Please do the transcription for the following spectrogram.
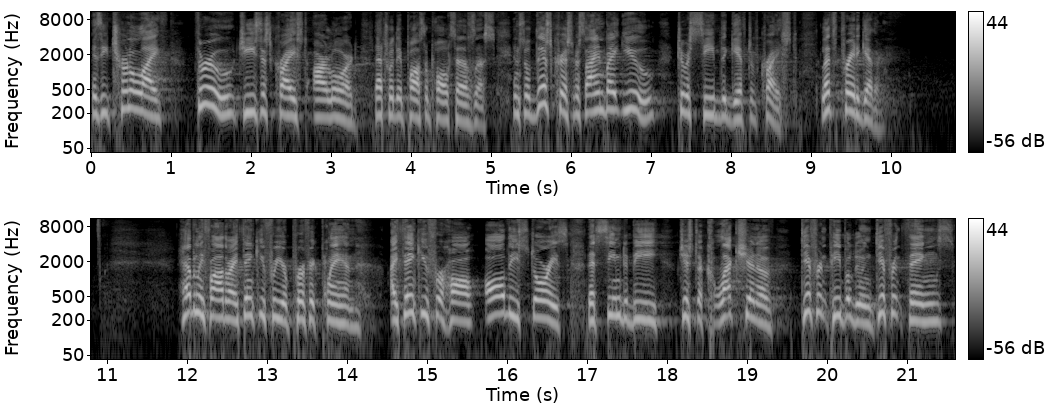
is eternal life through Jesus Christ our Lord. That's what the Apostle Paul tells us. And so this Christmas, I invite you to receive the gift of Christ. Let's pray together. Heavenly Father, I thank you for your perfect plan. I thank you for all, all these stories that seem to be just a collection of different people doing different things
